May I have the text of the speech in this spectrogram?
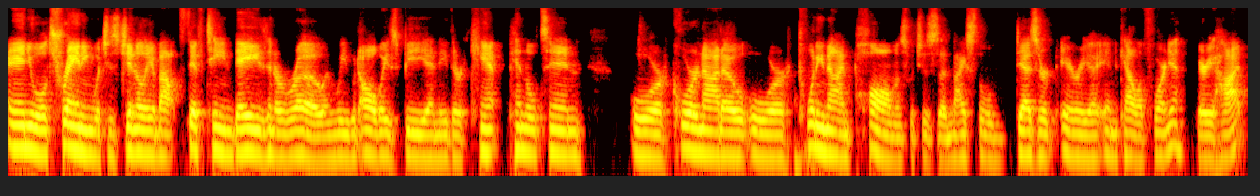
annual training, which is generally about 15 days in a row. And we would always be in either Camp Pendleton or Coronado or 29 Palms, which is a nice little desert area in California, very hot.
